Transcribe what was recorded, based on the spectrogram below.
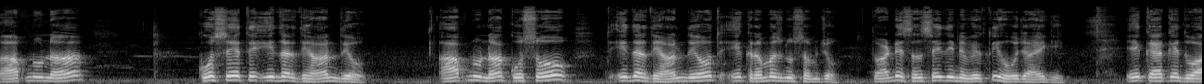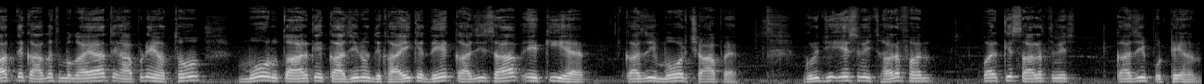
ਆਪ ਨੂੰ ਨਾ ਕੋਸੇ ਤੇ ਇਧਰ ਧਿਆਨ ਦਿਓ। ਆਪ ਨੂੰ ਨਾ ਕੋਸੋ ਤੇ ਇਧਰ ਧਿਆਨ ਦਿਓ ਤੇ ਇੱਕ ਰਮਜ਼ ਨੂੰ ਸਮਝੋ। ਤੁਹਾਡੇ ਸੰਸ਼ੇ ਦੀ ਨਿਵਰਤੀ ਹੋ ਜਾਏਗੀ। ਇਹ ਕਹਿ ਕੇ ਦੁਆਤ ਤੇ ਕਾਗਜ਼ ਮੰਗਾਇਆ ਤੇ ਆਪਣੇ ਹੱਥੋਂ ਮੋਹਰ ਉਤਾਰ ਕੇ ਕਾਜ਼ੀ ਨੂੰ ਦਿਖਾਈ ਕਿ ਦੇਖ ਕਾਜ਼ੀ ਸਾਹਿਬ, ਇਹ ਕੀ ਹੈ? ਕਾਜ਼ੀ ਮੋਹਰ ਛਾਪ ਹੈ। ਗੁਰੂ ਜੀ, ਇਸ ਵਿੱਚ ਹਰਫ ਹਨ, ਪਰ ਕਿਸ ਹਾਲਤ ਵਿੱਚ ਕਾਜ਼ੀ ਪੁੱਠੇ ਹਨ?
